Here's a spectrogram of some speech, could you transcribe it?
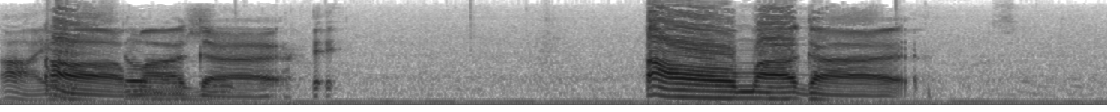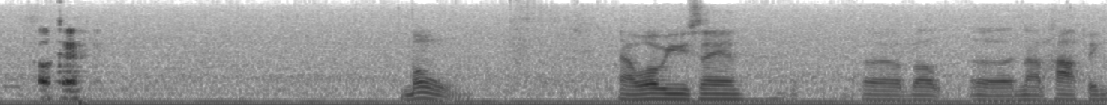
Ah, Oh my shit. god. Oh my god. Okay. Boom. Now, what were you saying uh, about uh, not hopping?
